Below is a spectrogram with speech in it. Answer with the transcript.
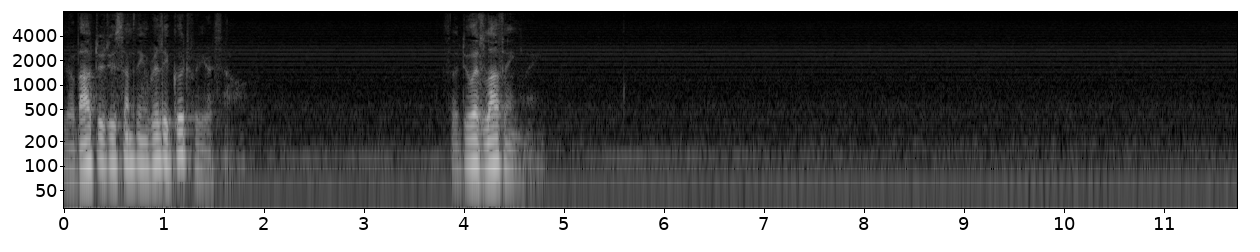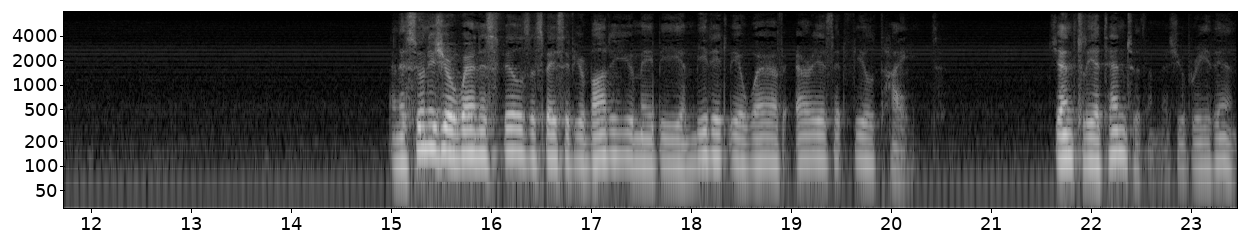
You're about to do something really good for yourself. So do it lovingly. And as soon as your awareness fills the space of your body, you may be immediately aware of areas that feel tight. Gently attend to them as you breathe in.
